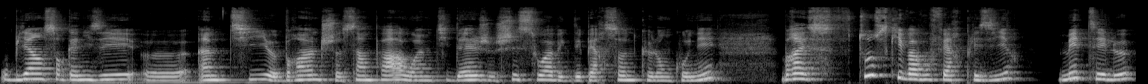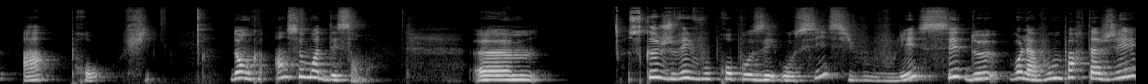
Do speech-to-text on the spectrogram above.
ou bien s'organiser euh, un petit brunch sympa ou un petit déj chez soi avec des personnes que l'on connaît. Bref, tout ce qui va vous faire plaisir, mettez-le à profit. Donc, en ce mois de décembre, euh, ce que je vais vous proposer aussi, si vous le voulez, c'est de, voilà, vous me partagez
